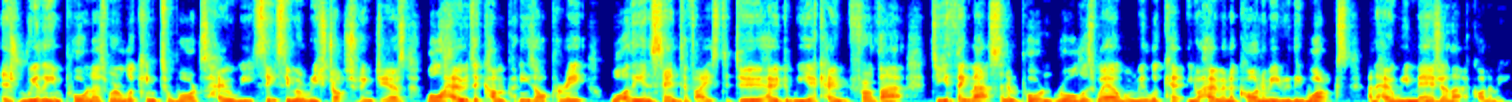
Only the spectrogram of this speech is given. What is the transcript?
is really important as we're looking towards how we say, say we're restructuring GERS. Well, how do companies operate? What are they incentivized to do? How do we account for that? Do you think that's an important role as well when we look at, you know, how an economy really works and how we measure that economy?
